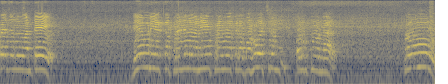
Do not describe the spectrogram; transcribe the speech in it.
ప్రజలు అంటే దేవుని యొక్క ప్రజలు అని ప్రభు అక్కడ బహువచనం పలుకుతూ ఉన్నారు. ప్రభు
